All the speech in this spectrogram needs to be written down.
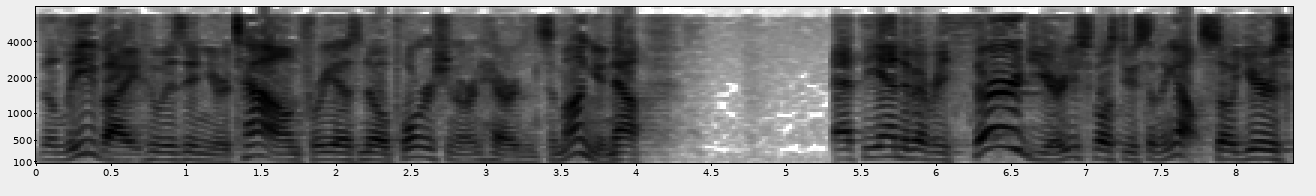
the Levite who is in your town, for he has no portion or inheritance among you. Now, at the end of every third year, you're supposed to do something else. So years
